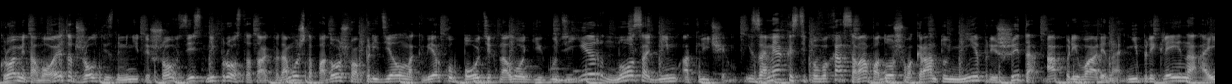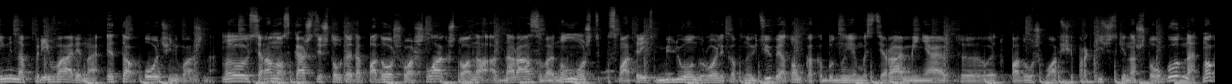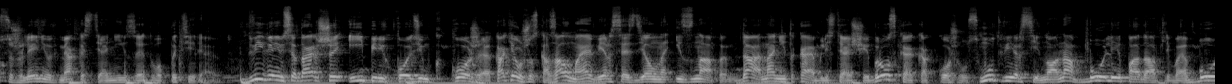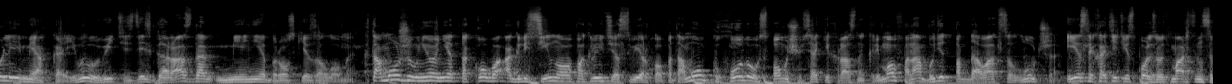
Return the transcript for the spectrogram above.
Кроме того, этот желтый знаменитый шов здесь не просто так, потому что подошва приделана кверху по технологии Goodyear, но с одним отличием. Из-за мягкости ПВХ сама подошва к ранту не пришита, а приварена. Не приклеена, а именно приварена. Это очень важно. Но вы все равно скажете, что вот эта подошва шлак, что она одноразовая, ну можете посмотреть миллион роликов на YouTube о том, как обувные мастера меняют э, эту подошву вообще практически на что угодно, но, к сожалению, в мягкости они из-за этого потеряют. Двигаемся дальше и переходим к коже. Как я уже сказал, моя версия сделана из напы. Да, она не такая блестящая и броская, как кожа у смут версии, но она более податливая, более мягкая, и вы увидите здесь гораздо менее броские заломы. К тому же у нее нет такого агрессивного покрытия сверху, а потому к уходу с помощью всяких разных кремов она будет поддаваться лучше. И если хотите использовать мартинсы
